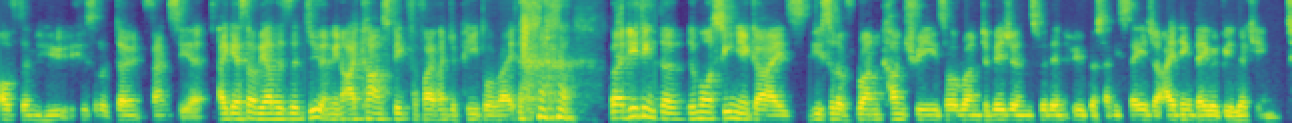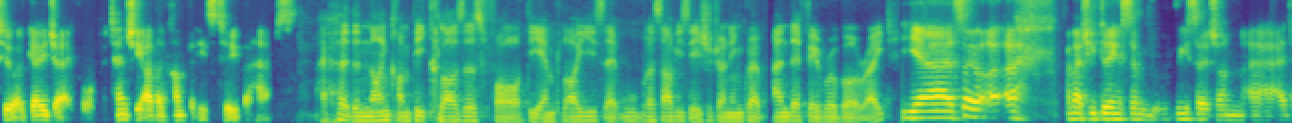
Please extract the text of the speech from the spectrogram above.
of them who who sort of don't fancy it. I guess there'll be others that do. I mean, I can't speak for 500 people, right? But I do think the, the more senior guys who sort of run countries or run divisions within Uber Southeast Asia, I think they would be looking to a Gojek or potentially other companies too, perhaps. I heard the non-compete clauses for the employees at Uber Southeast Asia joining Grab aren't favorable, right? Yeah, so uh, uh, I'm actually doing some research on uh, at,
